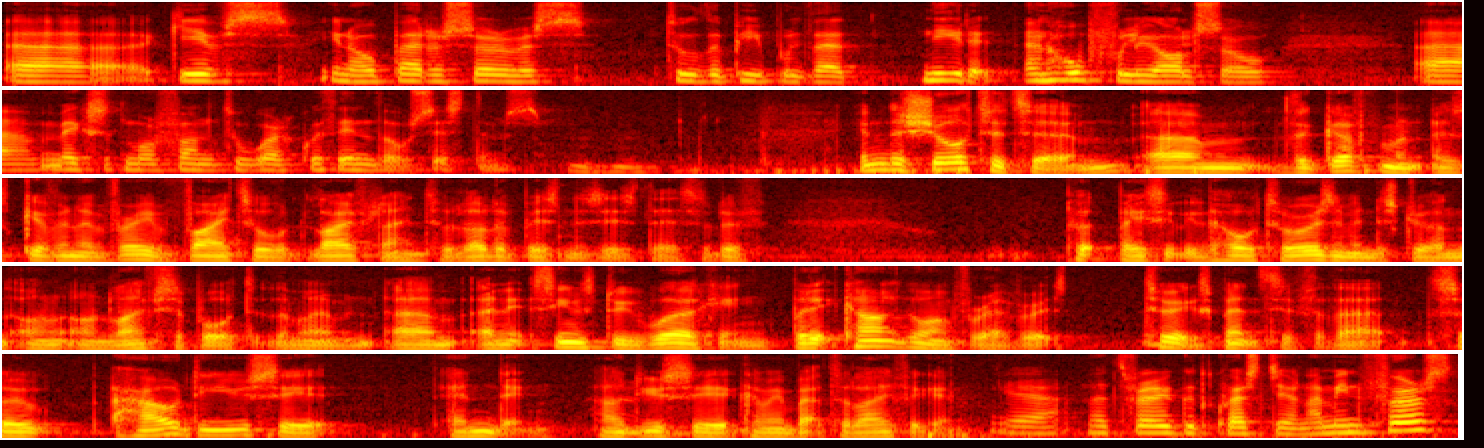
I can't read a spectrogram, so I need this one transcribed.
uh, gives you know better service to the people that need it, and hopefully also uh, makes it more fun to work within those systems. Mm-hmm. In the shorter term, um, the government has given a very vital lifeline to a lot of businesses. They're sort of put basically the whole tourism industry on, on, on life support at the moment, um, and it seems to be working, but it can't go on forever. It's too expensive for that. So, how do you see it ending? How do you see it coming back to life again? Yeah, that's a very good question. I mean, first,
